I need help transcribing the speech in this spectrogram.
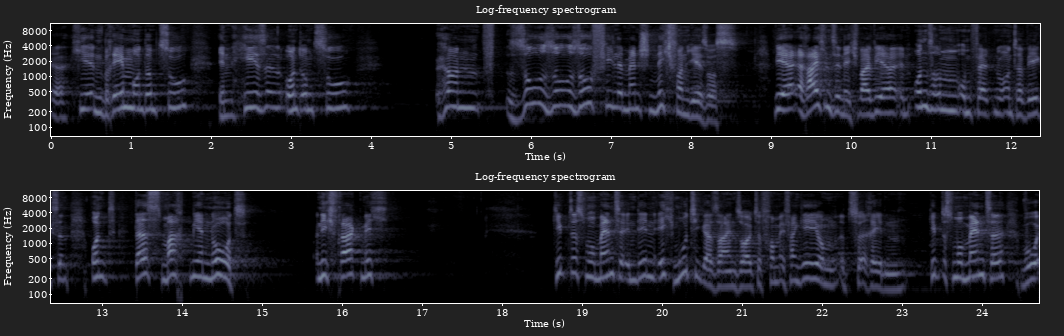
äh, hier in Bremen und umzu, in Hesel und umzu, hören so, so, so viele Menschen nicht von Jesus. Wir erreichen sie nicht, weil wir in unserem Umfeld nur unterwegs sind. Und das macht mir Not. Und ich frage mich, gibt es Momente, in denen ich mutiger sein sollte, vom Evangelium zu reden? Gibt es Momente, wo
